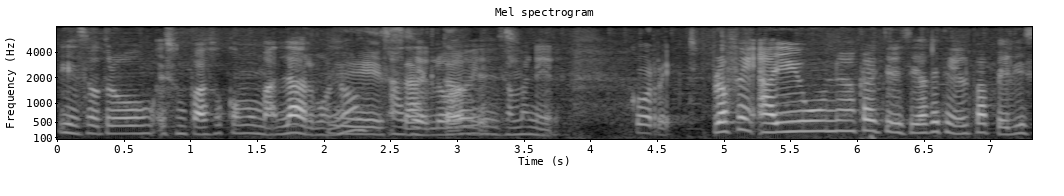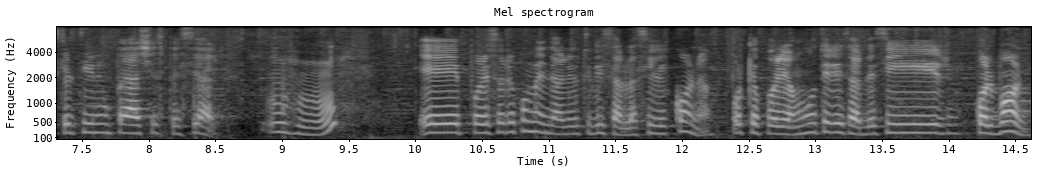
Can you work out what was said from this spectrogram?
Y es otro, es un paso como más largo, ¿no? Hacerlo de esa manera. Correcto. Profe, hay una característica que tiene el papel y es que él tiene un pH especial. Eh, por eso es recomendable utilizar la silicona, porque podríamos utilizar, decir, colbón,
